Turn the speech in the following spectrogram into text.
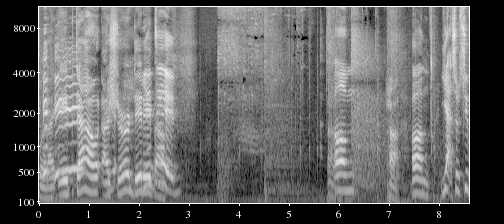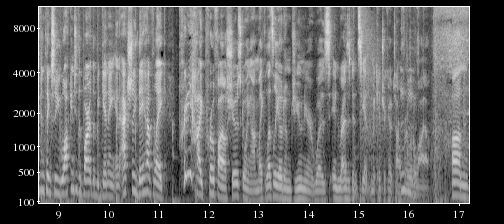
but I aped out. I sure did ape out. did. Um, Huh. Um, yeah, so it's Stephen thinks so. You walk into the bar at the beginning, and actually they have like pretty high profile shows going on. Like Leslie Odom Jr. was in residency at the McKittrick Hotel for a little while. Um,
